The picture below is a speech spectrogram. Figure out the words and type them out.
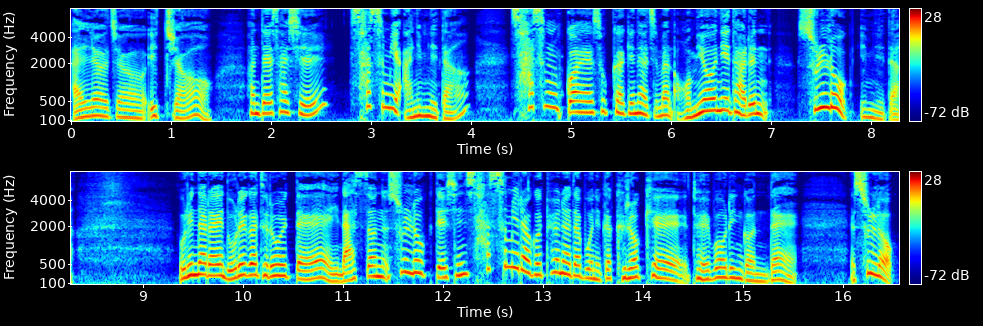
알려져 있죠. 근데 사실 사슴이 아닙니다. 사슴과에 속하긴 하지만 엄연히 다른 술록입니다. 우리나라에 노래가 들어올 때 낯선 술록 대신 사슴이라고 표현하다 보니까 그렇게 돼버린 건데 술록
